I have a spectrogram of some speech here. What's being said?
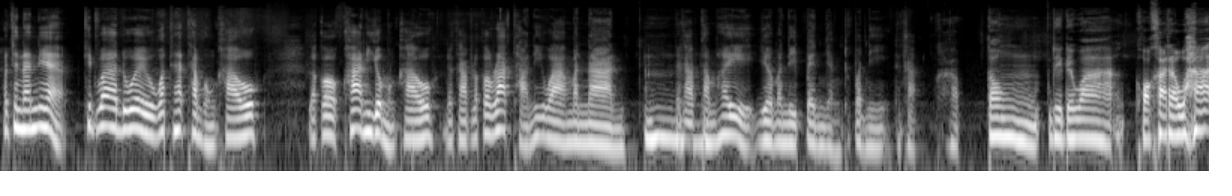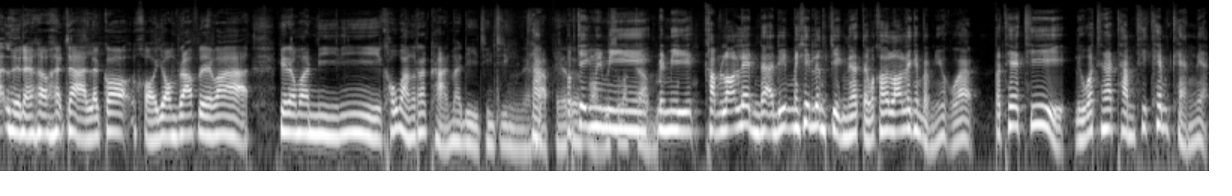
เพราะฉะนั้นเนี่ยคิดว่าด้วยวัฒนธรรมของเขา แล้วก็ค่านิยมของเขานะครับ แล้วก็รากฐานที่วางมานานอืมนะครับทำให้เยอรมนีเป็นอย่างทุกวันนี้นะครับครับ ต้องเรียกได้ว่าขอคารวะเลยนะครับ อาจารย์แล้วก็ขอยอมรับเลยว่า เยอรมนีนี่เขาวางรากฐานมาดีจริง ๆ นะครับในความเอจริงขอมันมีวิศวกรรมันมีคำล้อเล่นนะอันนี้ไม่ใช่เรื่องจริงนะแต่ว่าเขาล้อเล่นกันแบบนี้บอกว่าประเทศที่หรือวัฒนธรรมที่เข้มแข็งเนี่ย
